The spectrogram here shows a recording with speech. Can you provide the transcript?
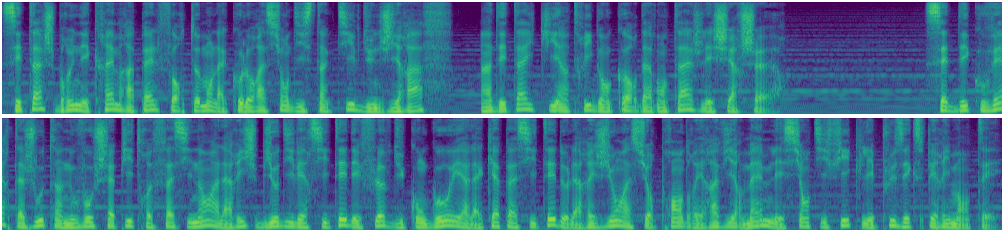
Ces taches brunes et crème rappellent fortement la coloration distinctive d'une girafe, un détail qui intrigue encore davantage les chercheurs. Cette découverte ajoute un nouveau chapitre fascinant à la riche biodiversité des fleuves du Congo et à la capacité de la région à surprendre et ravir même les scientifiques les plus expérimentés.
